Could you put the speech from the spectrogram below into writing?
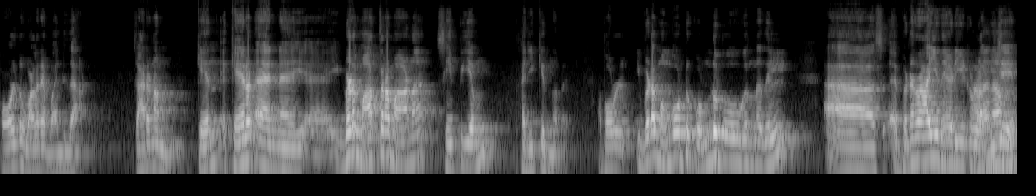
ഹോൾഡ് വളരെ വലുതാണ്. കാരണം കേരള ഇവിടെ മാത്രമാണ് സി പി എം ഭരിക്കുന്നത്. അപ്പോൾ ഇവിടെ മുമ്പോട്ട് കൊണ്ടുപോകുന്നതിൽ പിണറായി നേടിയിട്ടുള്ള വിജയം.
